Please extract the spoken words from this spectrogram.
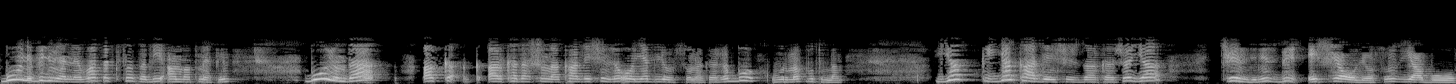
Bu oyunu bilmeyenler varsa kısaca bir anlatma yapayım. Bu oyunda arka- arkadaşınla, kardeşinle oynayabiliyorsun arkadaşlar. Bu vurmak bu turlan. Ya, ya kardeşiniz arkadaşlar ya kendiniz bir eşya oluyorsunuz ya bu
